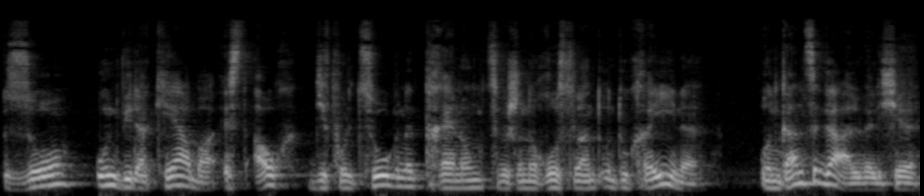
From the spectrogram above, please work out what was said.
So unwiederkehrbar ist auch die vollzogene Trennung zwischen Russland und Ukraine. Und ganz egal, welche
